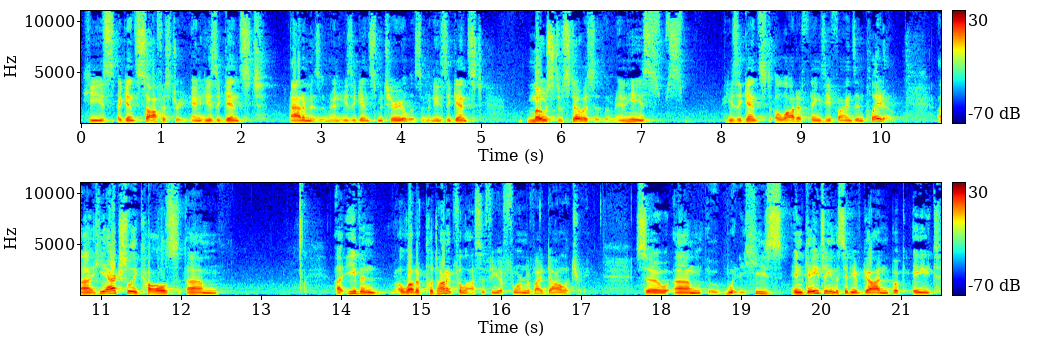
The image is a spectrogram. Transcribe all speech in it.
he's against sophistry, and he's against atomism, and he's against materialism, and he's against most of Stoicism, and he's He's against a lot of things he finds in Plato. Uh, he actually calls um, uh, even a lot of Platonic philosophy a form of idolatry. So um, he's engaging in the city of God in Book 8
